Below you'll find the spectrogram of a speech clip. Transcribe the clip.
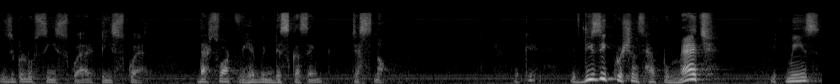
is equal to c square t square. That is what we have been discussing just now. Okay. If these equations have to match, it means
